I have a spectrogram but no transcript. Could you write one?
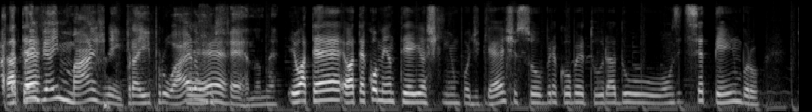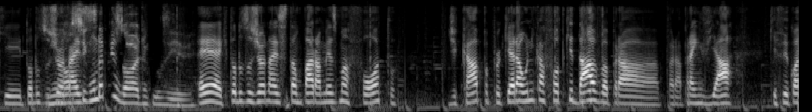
Até, até enviar imagem para ir pro ar era um é. inferno, né? Eu até, eu até comentei, acho que em um podcast, sobre a cobertura do 11 de setembro que todos os jornais. No segundo episódio, inclusive. É, que todos os jornais estamparam a mesma foto de capa, porque era a única foto que dava pra, pra, pra enviar. Que ficou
